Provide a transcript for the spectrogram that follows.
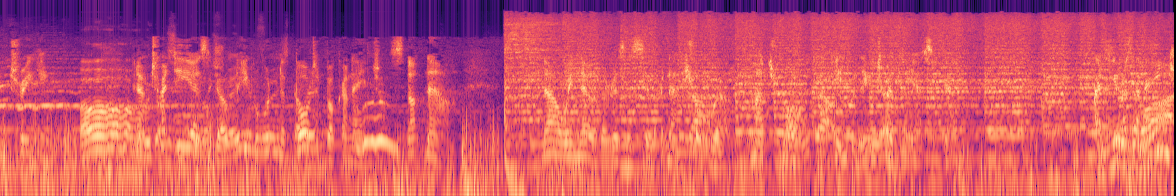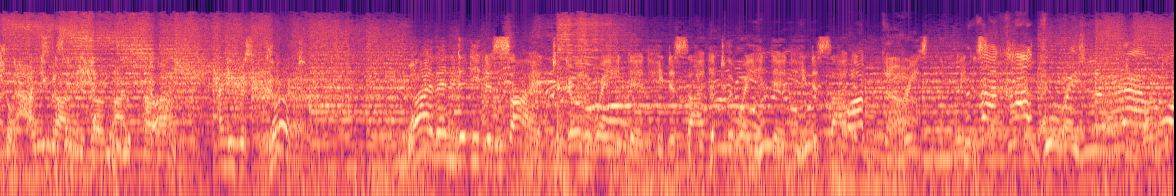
Intriguing. Oh, You know, 20 years ago, people wouldn't have bought a book on angels. Not now. Now we know there is a supernatural world, much more than people knew 20 years ago. And he was an angel, and he was in heaven with God, and he was good. Why then did he decide to go the way he did? He decided the way he did. He decided for the reason that we decided to go way. He wanted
